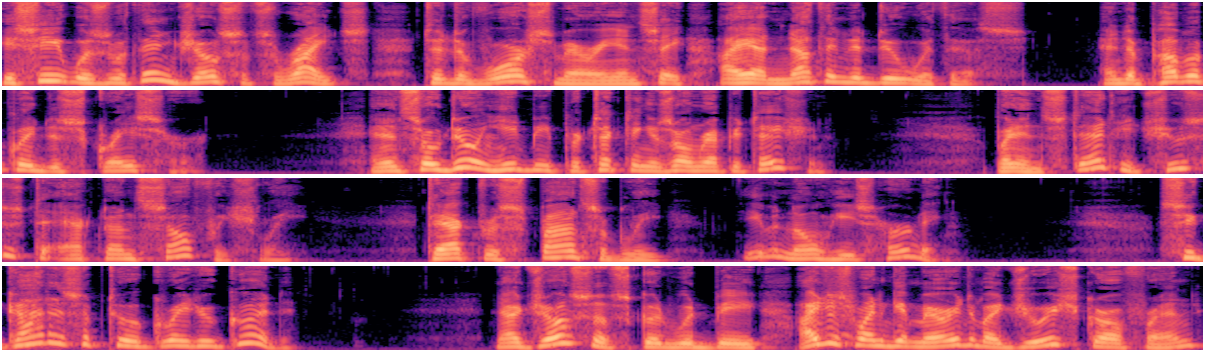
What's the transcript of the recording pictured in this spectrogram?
You see, it was within Joseph's rights to divorce Mary and say, I had nothing to do with this, and to publicly disgrace her. And in so doing, he'd be protecting his own reputation. But instead, he chooses to act unselfishly, to act responsibly, even though he's hurting. See, God is up to a greater good. Now, Joseph's good would be, I just want to get married to my Jewish girlfriend.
